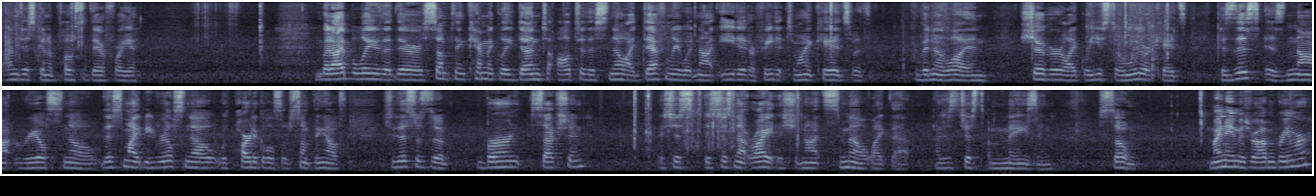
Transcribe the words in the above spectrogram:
I'm just going to post it there for you. But I believe that there is something chemically done to alter the snow. I definitely would not eat it or feed it to my kids with vanilla and sugar like we used to when we were kids. Because this is not real snow. This might be real snow with particles of something else. See, this is the burn section. It's just, it's just not right. It should not smell like that. It's just amazing. So, my name is Robin Bremer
